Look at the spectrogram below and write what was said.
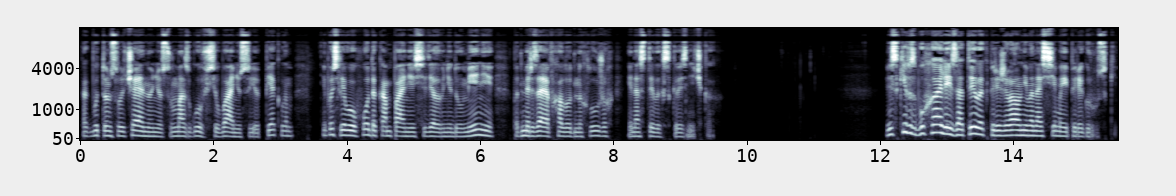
как будто он случайно унес в мозгу всю баню с ее пеклом, и после его ухода компания сидела в недоумении, подмерзая в холодных лужах и на стылых сквознячках. Виски взбухали, и затылок переживал невыносимые перегрузки.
